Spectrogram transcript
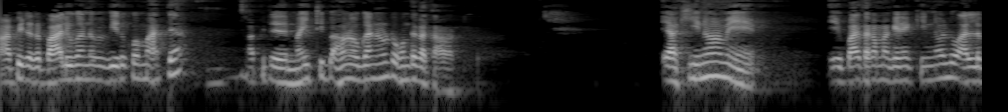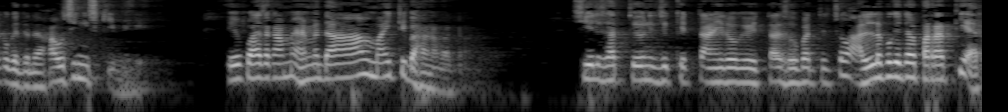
අපිට පාළි උගන්න වීරකෝ මහත්තයා අපිට මෛත්‍රී භාවනාව උගන්වනකොට හොඳ කතාවක්. එයා කියනවා මේ ඒ උපාසකම්ම කෙනෙක් ඉන්නවලු අල්ලපු ගෙදර හවුසින් ස්කීම් එකේ. ඒ උපාසකම්ම හැමදාම මෛත්‍රී භාවනා කරනවා. සීල සත්‍යෝ නිදුක්කෙත්තා නිරෝගී වෙත්තා සෝපත්තිචෝ අල්ලපු ගෙදර පරට්ටි ඇර.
